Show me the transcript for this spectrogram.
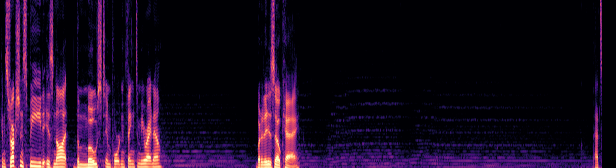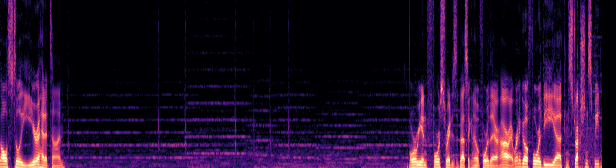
Construction speed is not the most important thing to me right now. But it is okay. That's all still a year ahead of time. More reinforced rate is the best I can hope for there. All right, we're going to go for the uh, construction speed.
